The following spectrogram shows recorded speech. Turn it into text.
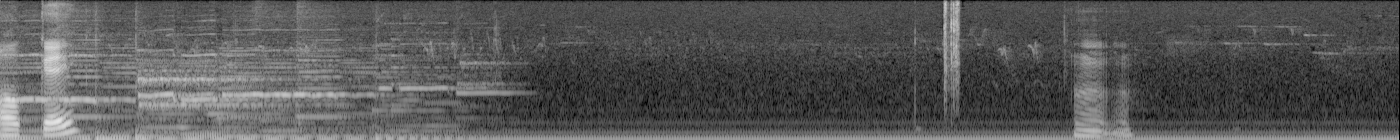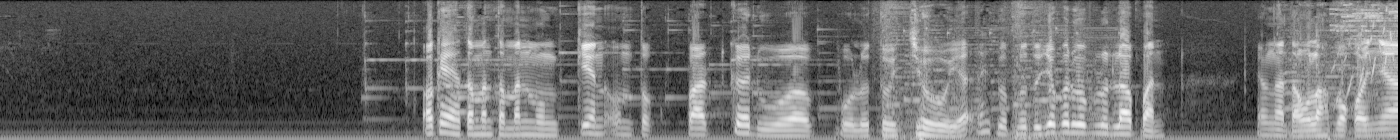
Oke. Hmm. Oke ya teman-teman mungkin untuk part ke 27 ya. Eh 27 apa 28 Ya nggak tahu lah pokoknya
